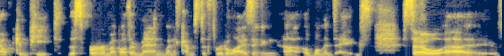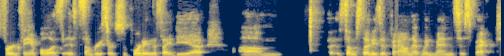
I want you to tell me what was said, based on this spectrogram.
outcompete the sperm of other men when it comes to fertilizing uh, a woman's eggs. So, uh, for example, as, as, some research supporting this idea, um, some studies have found that when men suspect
